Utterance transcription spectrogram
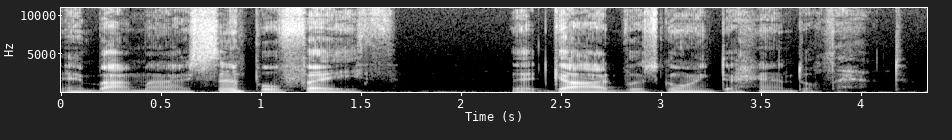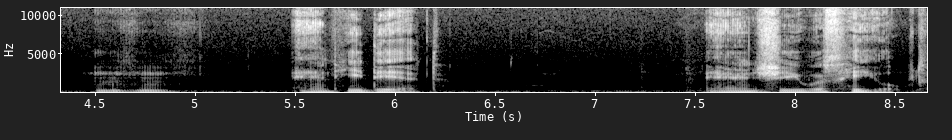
and by my simple faith that God was going to handle that. Mm-hmm. And he did. And she was healed.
